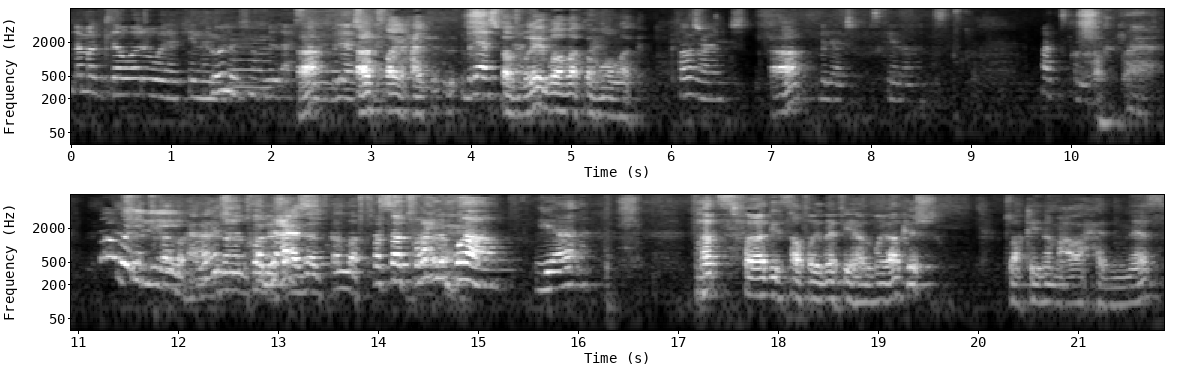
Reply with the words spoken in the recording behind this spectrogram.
لا ما قلت لا والو ولكن من الأحسن ها؟ بلاش. ها تفرحك بلاش تبغي باباك وماماك طبعا. ها؟ بلاش مسكينة. ما تقلق اويلي تقلق علاش؟ نقول تقلق. خاصها تفرح لباها. يا في هاد السفرة اللي سافرنا فيها لمراكش تلاقينا مع واحد الناس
